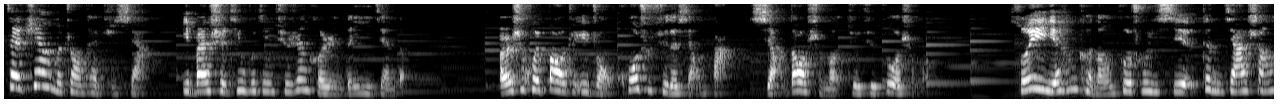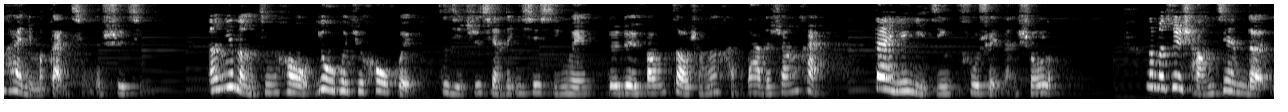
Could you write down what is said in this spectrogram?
在这样的状态之下，一般是听不进去任何人的意见的，而是会抱着一种豁出去的想法，想到什么就去做什么，所以也很可能做出一些更加伤害你们感情的事情。当你冷静后，又会去后悔自己之前的一些行为对对方造成了很大的伤害，但也已经覆水难收了。那么最常见的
